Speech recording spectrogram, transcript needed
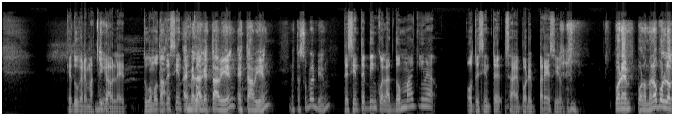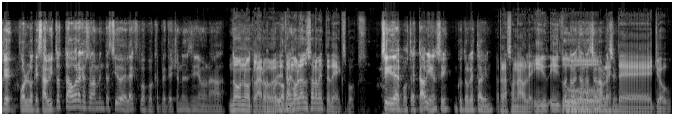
¿Qué tú crees, masticable? ¿Tú cómo tú te sientes? Es verdad con- que está bien, está bien, está súper bien. ¿Te sientes bien con las dos máquinas o te sientes, sabes, por el precio? Por, em- por lo menos por lo que por lo que se ha visto hasta ahora, que solamente ha sido del Xbox, porque PlayStation no enseñó nada. No, no, claro. Estamos menos- hablando solamente de Xbox. Sí, después está bien, sí. Encuentro que está bien. Razonable. Y, y tú, razonable, sí. este, Joe.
